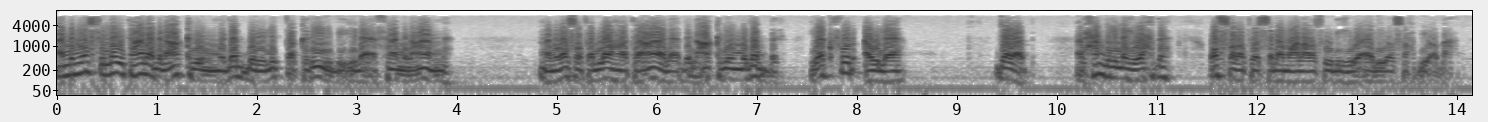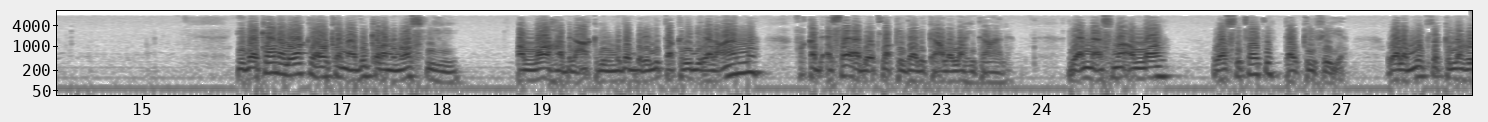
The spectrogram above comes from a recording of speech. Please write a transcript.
هم من وصف الله تعالى بالعقل المدبر للتقريب إلى أفهام العامة. من وصف الله تعالى بالعقل المدبر يكفر أو لا؟ جواب الحمد لله وحده والصلاة والسلام على رسوله وآله وصحبه وبعد. إذا كان الواقع كما ذكر من وصفه الله بالعقل المدبر للتقريب إلى العامة فقد أساء بإطلاق ذلك على الله تعالى لأن أسماء الله وصفاته توقيفية ولم يطلق الله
